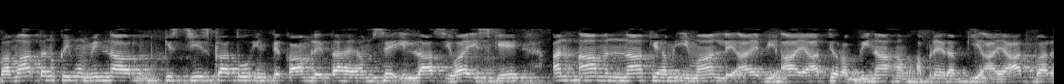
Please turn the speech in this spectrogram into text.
وما تنقیم منا۔ اور کس چیز کا تو انتقام لیتا ہے ہم سے اللہ سوائے اس کے۔ ان آمنا کہ ہم ایمان لے آئے بھی آیات ربینا ہم اپنے رب کی آیات پر۔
